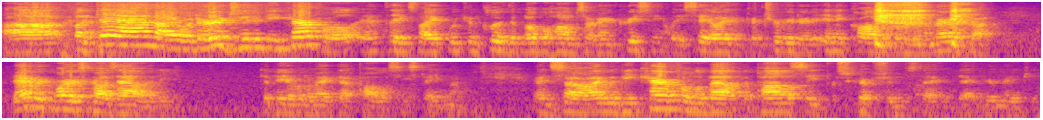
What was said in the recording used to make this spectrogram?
Uh, but then I would urge you to be careful in things like we conclude that mobile homes are an increasingly salient contributor to inequality in America. That requires causality to be able to make that policy statement. And so I would be careful about the policy prescriptions that, that you're making.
